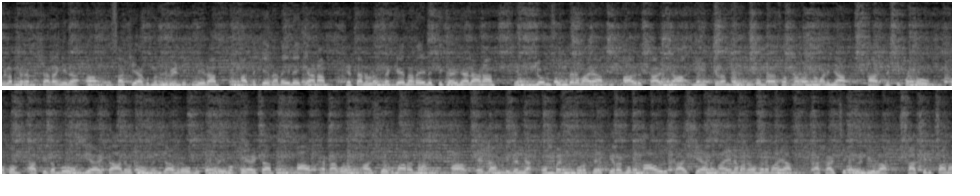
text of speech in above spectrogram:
വിളംബരം ചടങ്ങിന് സാക്ഷിയാകുന്നതിന് വേണ്ടി പിന്നീട് ആ തെക്കേ നടയിലേക്കാണ് എത്താനുള്ളത്. തെക്കേ നടയിൽ എത്തിക്കഴിഞ്ഞാലാണ് ഏറ്റവും സുന്ദരമായ ആ ഒരു കാഴ്ച. ഈ ചിടം തൂക്കിക്കൊണ്ട് സ്വർണവർണമണിഞ്ഞ ആ ഒപ്പം ആ തിടമ്പും ഒക്കെയായിട്ട് ആലവട്ടവും നെഞ്ചാമരവും മുത്തുകുടയും ഒക്കെയായിട്ട് ആ എറണാകുളം ശിവകുമാർ എന്ന എല്ലാം തികഞ്ഞ കൊമ്പൻ പുറത്തേക്ക് ഇറങ്ങും ആ ഒരു കാഴ്ചയാണ് നയന മനോഹരമായ ആ കാഴ്ചയ്ക്ക് വേണ്ടിയുള്ള കാത്തിരിപ്പാണ്.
